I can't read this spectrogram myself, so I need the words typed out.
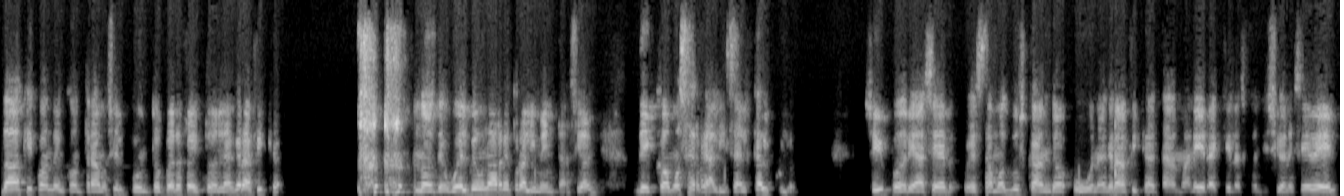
dado que cuando encontramos el punto perfecto en la gráfica, nos devuelve una retroalimentación de cómo se realiza el cálculo. Sí, podría ser, estamos buscando una gráfica de tal manera que las condiciones se den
